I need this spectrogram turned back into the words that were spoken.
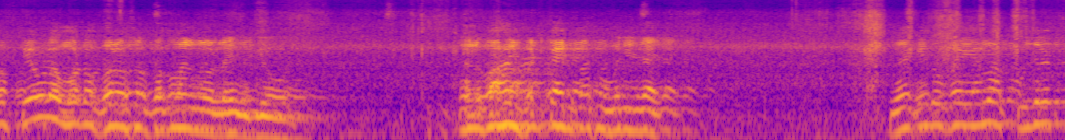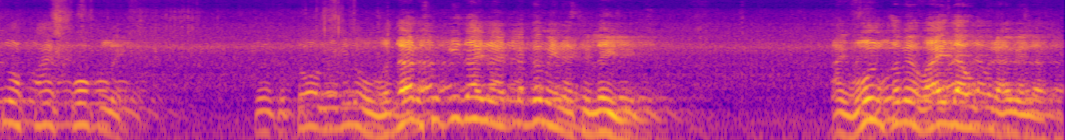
તો કેવડો મોટો ભરોસો ભગવાનનો લઈને ગયો હોય? અને વાહન ભટકાઈને પાછું મરી જાય. મેં કીધું, ભાઈ, એમાં કુદરતનો કાંઈ કોપ નહીં. તો? મેં કીધું, વધારે સૂકી જાય ને એટલે ગમે એનાથી લઈ લે. આ હું તમે વાયદા ઉપર આવેલા છે.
